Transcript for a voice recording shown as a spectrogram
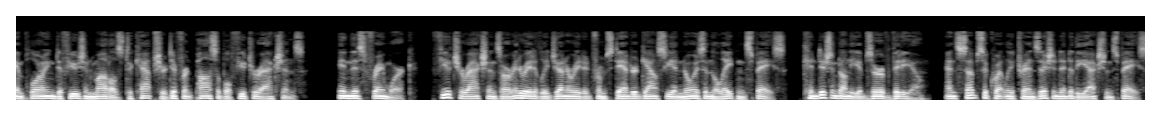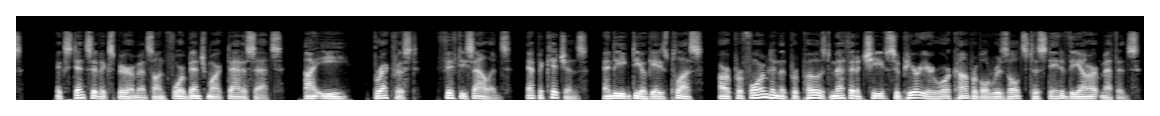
employing diffusion models to capture different possible future actions. In this framework, future actions are iteratively generated from standard Gaussian noise in the latent space, conditioned on the observed video, and subsequently transitioned into the action space. Extensive experiments on four benchmark datasets, i.e., breakfast, 50 salads, Epic Kitchens, and EGTEA Gaze Plus, are performed and the proposed method achieves superior or comparable results to state-of-the-art methods,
